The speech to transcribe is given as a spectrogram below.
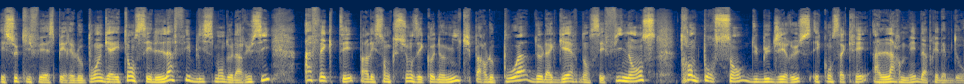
Et ce qui fait espérer le point, Gaëtan, c'est l'affaiblissement de la Russie, affectée par les sanctions économiques, par le poids de la guerre dans ses finances. 30% du budget russe est consacré à l'armée, d'après l'hebdo.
